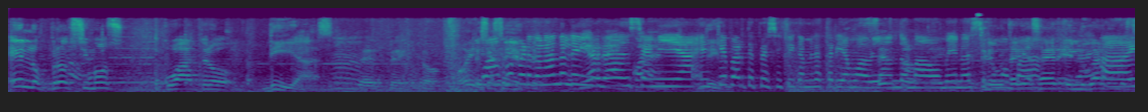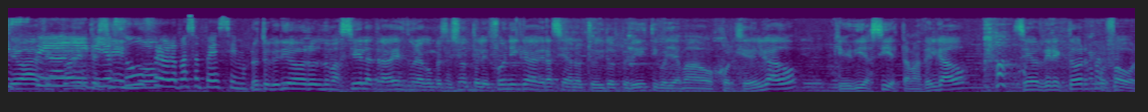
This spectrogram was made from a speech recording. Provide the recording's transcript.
en los próximos cuatro días. Perfecto. Oye, Juanjo, perdonando la ignorancia mía, ¿en Diga. qué parte específicamente estaríamos hablando Centro. más o menos? Así ¿Se le como gustaría saber el lugar donde Ay, se va a sí, efectuar este que yo sismo? sufro, lo paso pésimo. Nuestro querido Haroldo Maciel, a través de una conversación telefónica, gracias a nuestro editor periodístico llamado Jorge Delgado, que hoy día sí está más delgado. Señor director, por favor.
